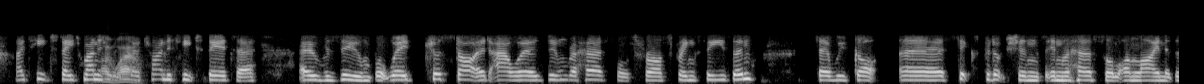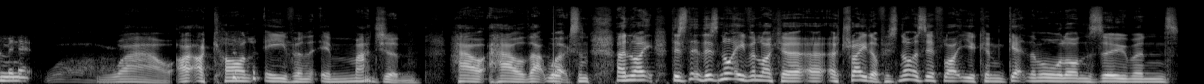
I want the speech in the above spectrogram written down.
I teach stage management, oh, wow. so trying to teach theatre over Zoom, but we just started our Zoom rehearsals for our spring season. So we've got uh, six productions in rehearsal online at the minute. Wow, I, I can't even imagine how how that works, and and like there's there's not even like a, a, a trade off. It's not as if like you can get them all on Zoom and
